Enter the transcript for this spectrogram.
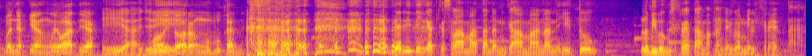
banyak yang lewat ya iya, jadi oh itu orang mau bukan dari tingkat keselamatan dan keamanan itu lebih bagus kereta, makanya gua milih kereta.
